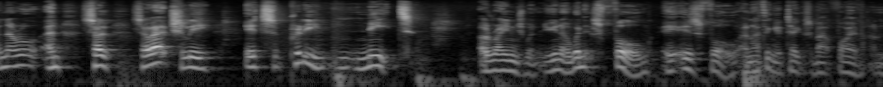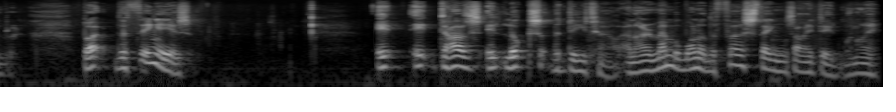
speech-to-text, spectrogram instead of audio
and they're all and so so actually it's a pretty neat arrangement. You know, when it's full, it is full, and I think it takes about 500. But the thing is, it it does it looks at the detail, and I remember one of the first things I did when I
